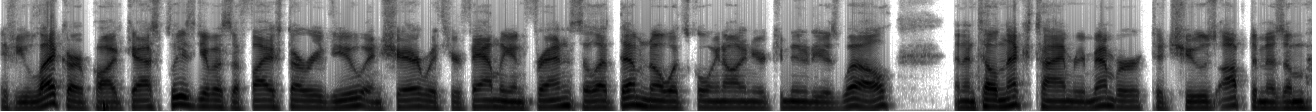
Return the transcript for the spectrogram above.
If you like our podcast, please give us a five star review and share with your family and friends to let them know what's going on in your community as well. And until next time, remember to choose optimism.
